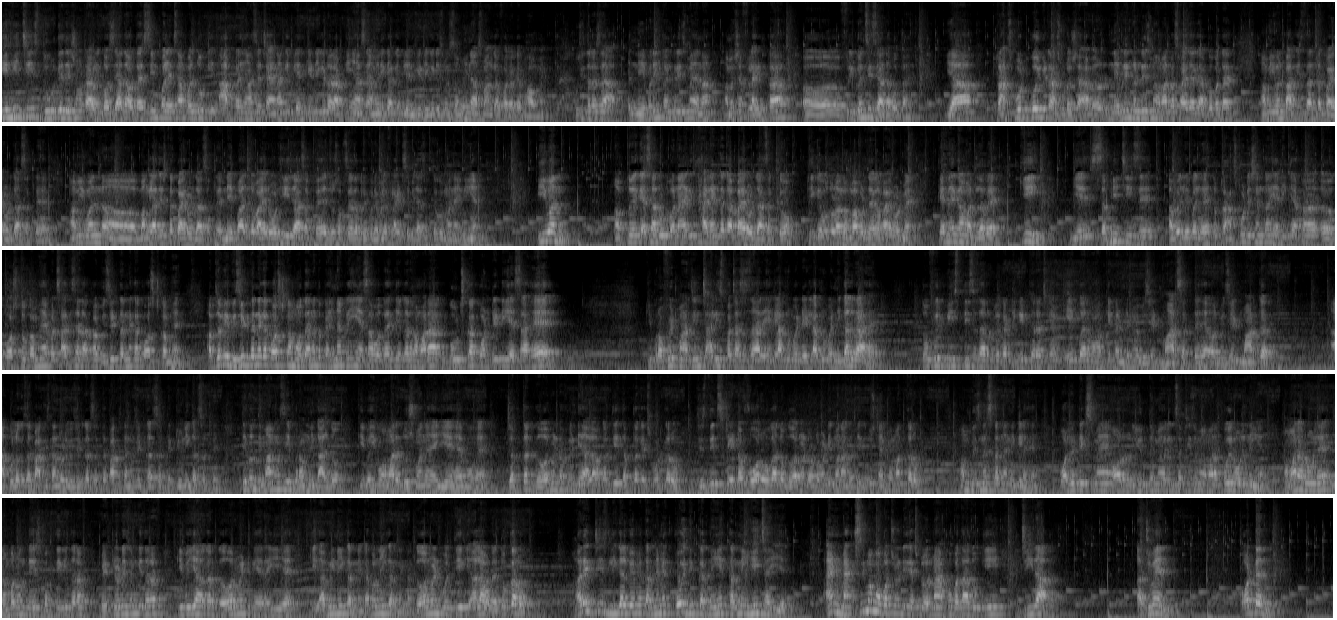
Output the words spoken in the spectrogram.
यही चीज़ दूर के देशों में ट्रैवलिंग कॉस्ट ज़्यादा होता है। सिंपल एग्जांपल दो कि आपका यहाँ से चाइना की प्लेन की टिकट और आपकी यहाँ से अमेरिका की प्लेन की टिकट इसमें ज़मीन आसमान का फ़र्क है भाव में। उसी तरह से नेबरिंग कंट्रीज़ में है ना, हमेशा फ़्लाइट का फ्रीक्वेंसी ज़्यादा होता है। या ट्रांसपोर्ट कोई भी ट्रांसपोर्ट हो नेबरिंग कंट्रीज़ में हमारे पास फ़ायदा है? आपको पता है, हम इवन पाकिस्तान तक बाई रोड जा सकते हैं। हम इवन बांग्लादेश तक बाई रोड जा सकते हैं। नेपाल तो बाई रोड ही जा सकते हैं, जो सबसे ज़्यादा प्रेफरेबल है फ़्लाइट से भी जा सकते हैं, कोई मना ही नहीं है। इवन अब तो एक ऐसा रूट बना है कि थाईलैंड तक आप बाय रोड जा सकते हो। ठीक है, वो थोड़ा लंबा पड़ जाएगा बाय रोड में। कहने का मतलब है कि ये सभी चीज़ें अवेलेबल है तो ट्रांसपोर्टेशन का यानी कि आपका कॉस्ट तो कम है बट साथ ही साथ आपका विज़िट करने का कॉस्ट कम है। अब जब ये विज़िट करने का कॉस्ट कम होता है ना तो कहीं ना कहीं ऐसा होता है कि अगर हमारा गुड्स का क्वांटिटी ऐसा है कि प्रॉफिट मार्जिन चालीस पचास हज़ार, एक लाख रुपए, डेढ़ लाख रुपए निकल रहा है तो फिर बीस तीस हज़ार रुपए का टिकट खर्च के हम एक बार वहाँ के कंट्री में विज़िट मार सकते हैं और विज़िट मारकर आप बोलोगे, सर, पाकिस्तान थोड़ी विज़िट कर सकते हैं। पाकिस्तान विज़िट कर सकते क्यों नहीं कर सकते? देखो, दिमाग में से ये भ्रम निकाल दो कि भाई वो हमारे दुश्मन है, ये है, वो है। जब तक गवर्नमेंट ऑफ़ इंडिया अलाउ करती है, तब तक एक्सपोर्ट करो। जिस दिन स्टेट ऑफ़ वॉर होगा तो गवर्नमेंट ऑटोमेटिक मना कर देगी। उस टाइम पे मत करो। हम बिज़नेस करने निकले हैं। पॉलिटिक्स में और युद्ध में और इन सब चीज़ों में हमारा कोई रोल नहीं है। हमारा रोल है नंबर वन देशभक्ति की तरफ़ पेट्रियोटिज्म की तरफ़, कि भैया अगर गवर्नमेंट कह रही है कि अभी नहीं करने का तो नहीं करने का। गवर्नमेंट बोलती है कि अलाउड है तो करो। हर एक चीज़ लीगल वे में करने में कोई दिक्कत नहीं है, करनी ही चाहिए। एंड मैक्सिमम अपॉर्चुनिटीज़ एक्सप्लोर मैं आपको बता दूँ कि जीरा अजवैन कॉटन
